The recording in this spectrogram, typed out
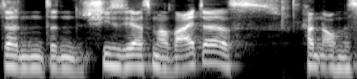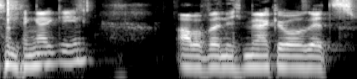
dann, dann schieße ich erstmal weiter. Das kann auch ein bisschen länger gehen. Aber wenn ich merke, oh, jetzt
